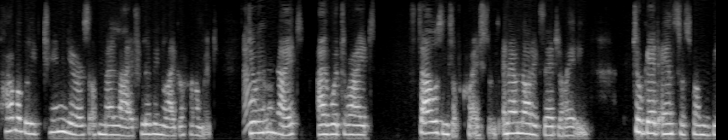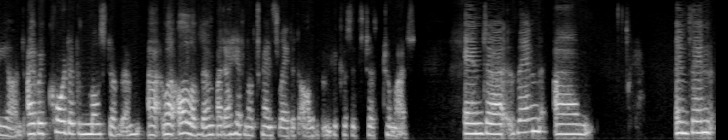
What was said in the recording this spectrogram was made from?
probably 10 years of my life living like a hermit. Oh. During the night, I would write thousands of questions, and I'm not exaggerating, to get answers from the beyond. I recorded most of them, uh, well, all of them, but I have not translated all of them because it's just too much. And uh, then, um, and then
